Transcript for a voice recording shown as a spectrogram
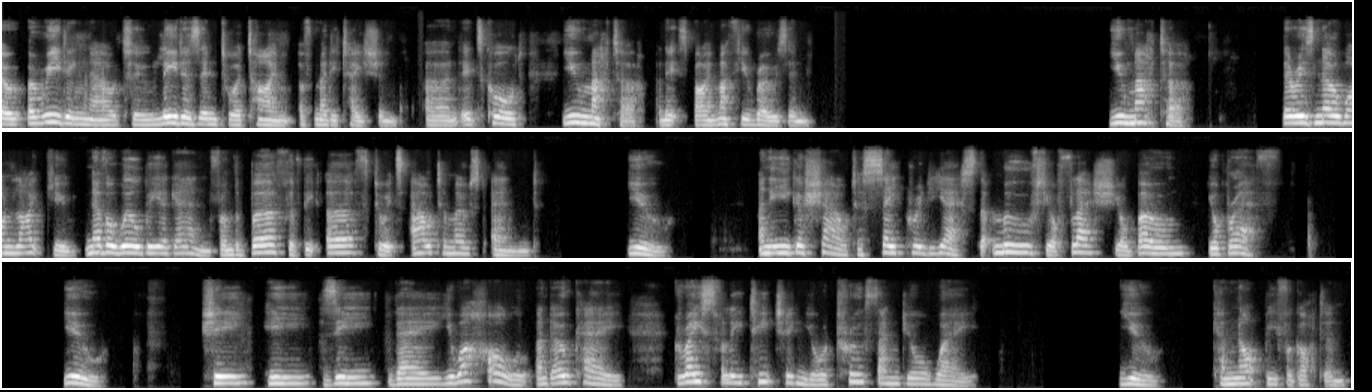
So, a reading now to lead us into a time of meditation, and it's called You Matter, and it's by Matthew Rosen. You matter. There is no one like you, never will be again, from the birth of the earth to its outermost end. You, an eager shout, a sacred yes that moves your flesh, your bone, your breath. You, she, he, ze, they, you are whole and okay, gracefully teaching your truth and your way. You cannot be forgotten.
